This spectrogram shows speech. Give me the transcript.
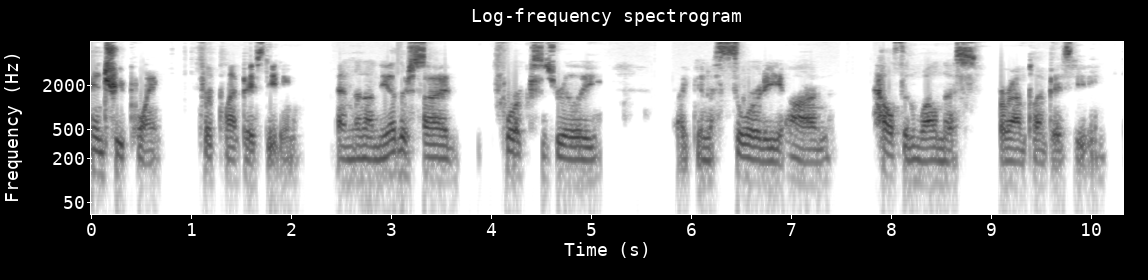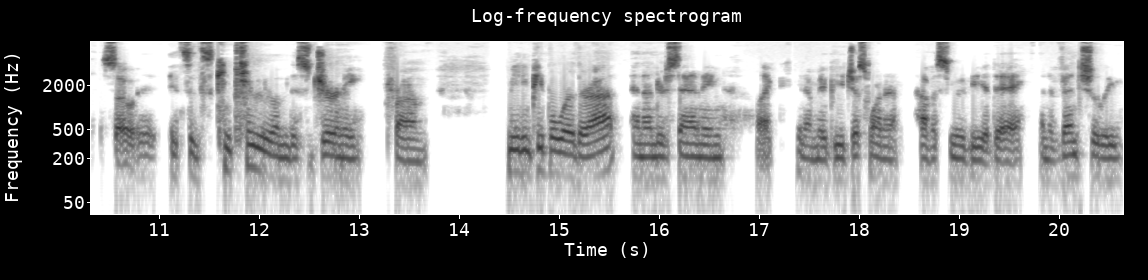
entry point for plant based eating, and then on the other side, Forks is really like an authority on health and wellness around plant based eating. So it, it's this continuum, this journey from meeting people where they're at and understanding like you know maybe you just want to have a smoothie a day and eventually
